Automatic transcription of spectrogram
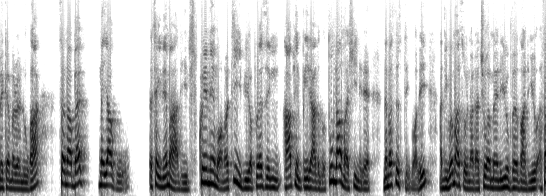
Mikel Merino က center back နှစ်ယောက်ကိုတစ်ချိန်တည်းမှာဒီ screening ပေါ့နော်ကြည့်ပြီးတော့ pressing အားဖြင့်ပေးထားသလိုသူ့နောက်မှာရှိနေတဲ့ number 6တွေပေါ့လေဒီဘက်မှာဆိုရင်တော့ဒါ Chouamani တို့ Valverde တို့အစ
